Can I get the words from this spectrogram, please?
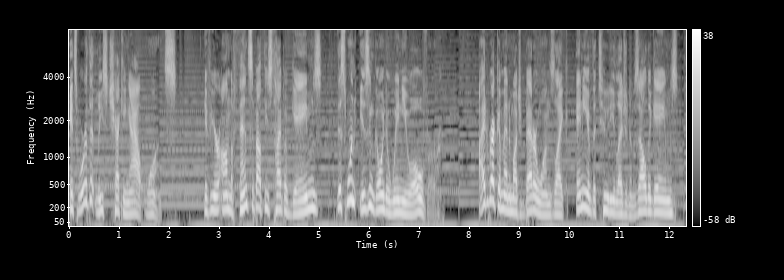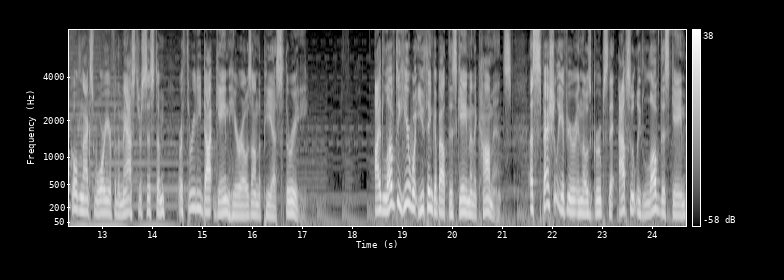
it's worth at least checking out once. If you're on the fence about these type of games, this one isn't going to win you over. I'd recommend much better ones like any of the 2D Legend of Zelda games, Golden Axe Warrior for the Master System, or 3D Dot Game Heroes on the PS3. I'd love to hear what you think about this game in the comments, especially if you're in those groups that absolutely love this game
